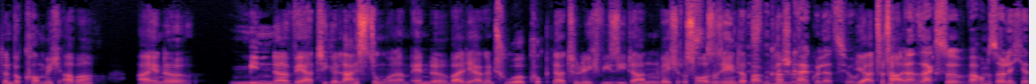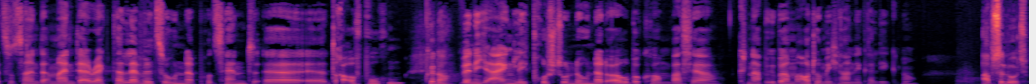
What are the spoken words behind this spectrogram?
Dann bekomme ich aber eine minderwertige Leistung am Ende, weil die Agentur guckt natürlich, wie sie dann, welche Ressourcen sie hinterpacken ist eine kann. Mischkalkulation. Ja, total. Und dann sagst du, warum soll ich jetzt sozusagen mein Director-Level zu 100 Prozent äh, äh, drauf buchen? Genau. Wenn ich eigentlich pro Stunde 100 Euro bekomme, was ja knapp über dem Automechaniker liegt, ne? Absolut.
